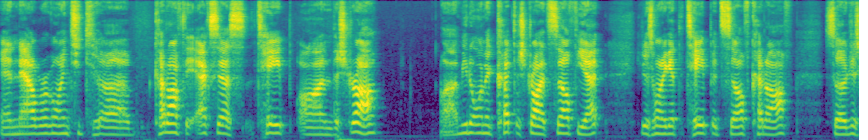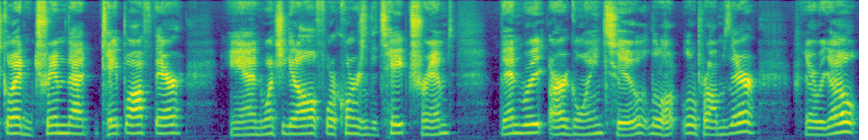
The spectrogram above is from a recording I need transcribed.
And now we're going to uh, cut off the excess tape on the straw. Um, you don't want to cut the straw itself yet. You just want to get the tape itself cut off. So just go ahead and trim that tape off there. And once you get all four corners of the tape trimmed, then we are going to, little, little problems there. There we go.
